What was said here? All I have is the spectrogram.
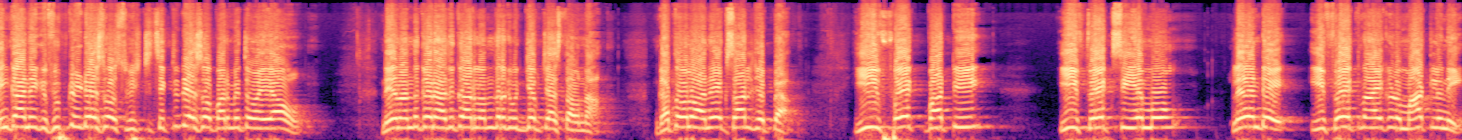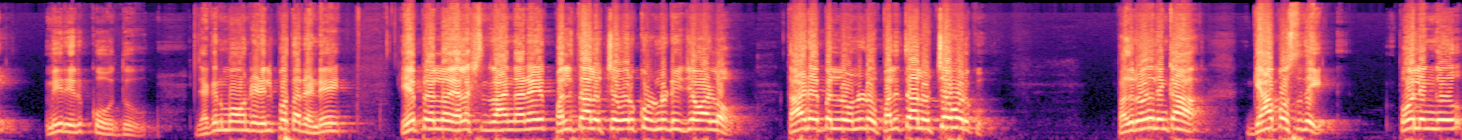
ఇంకా నీకు ఫిఫ్టీ డేస్ సిక్స్టీ డేస్ పరిమితం అయ్యావు. నేను అందుకని అధికారులందరికీ విజ్ఞప్తి చేస్తా ఉన్నా. గతంలో అనేకసార్లు చెప్పా. ఈ ఫేక్ పార్టీ ఈ ఫేక్ సీఎం లేదంటే ఈ ఫేక్ నాయకుడు మాటలని మీరు ఇరుక్కోవద్దు. జగన్మోహన్ రెడ్డి వెళ్ళిపోతాడండి. ఏప్రిల్లో ఎలక్షన్ రాగానే ఫలితాలు వచ్చే వరకు కూడా ఉండడు విజయవాడలో. తాడేపల్లిలో ఉండడు ఫలితాలు వచ్చే వరకు. పది రోజులు ఇంకా గ్యాప్ వస్తుంది. పోలింగ్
